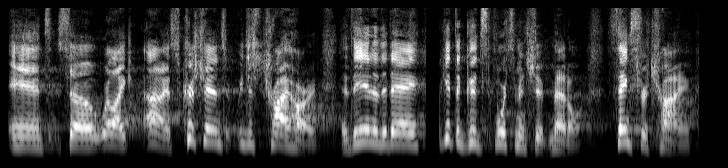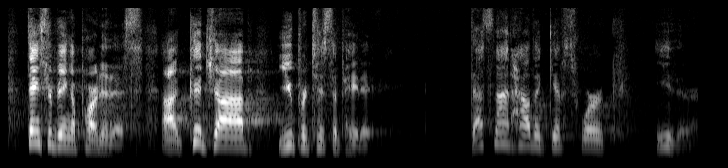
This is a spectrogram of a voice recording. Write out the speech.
And so we're like, ah, as Christians, we just try hard. At the end of the day, we get the good sportsmanship medal. Thanks for trying. Thanks for being a part of this. Uh, good job. You participated. That's not how the gifts work either.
